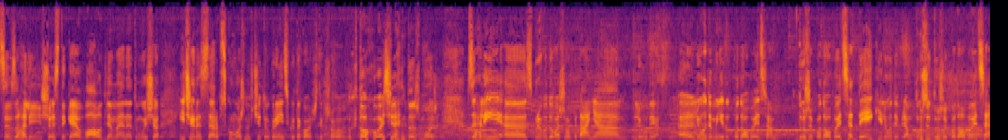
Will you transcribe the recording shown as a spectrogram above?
це взагалі щось таке вау для мене, тому що і через сербську можна вчити українську також. Так що хто хоче, то ж може. Взагалі, е, з приводу вашого питання, люди. Е, Люди мені тут подобаються, дуже подобаються. Деякі люди прям дуже дуже подобаються.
